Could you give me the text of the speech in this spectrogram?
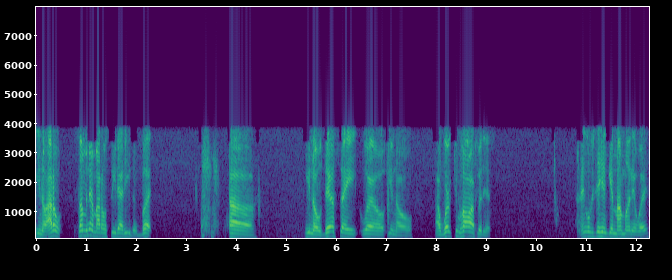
You know, I don't. Some of them I don't see that either. But, uh, you know, they'll say, well, you know, I worked too hard for this. I ain't gonna sit here and give my money away.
